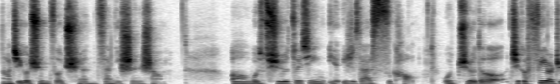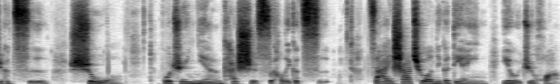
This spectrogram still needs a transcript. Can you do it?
那这个选择权在你身上。呃，我其实最近也一直在思考，我觉得这个 fear 这个词是我。过去一年开始思考的一个词，在沙丘的那个电影也有一句话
